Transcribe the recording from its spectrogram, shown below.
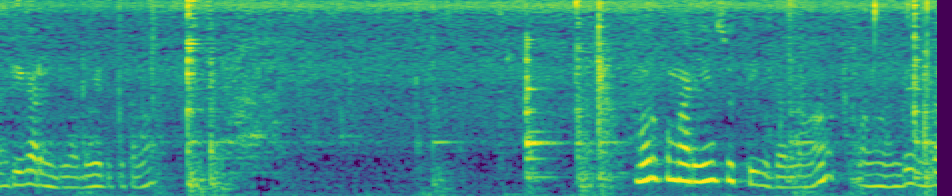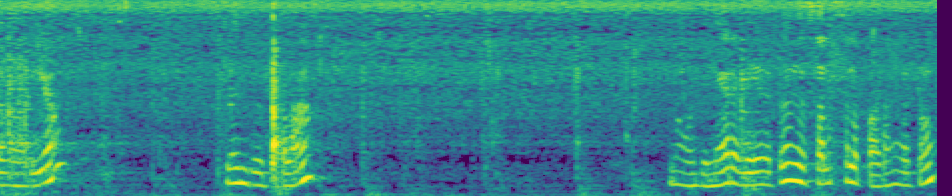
அரிகரண்டி அப்படியே எடுத்துக்கலாம். முறுக்கு மாதிரியும் சுற்றி விடலாம். நம்ம வந்து இந்த மாதிரியும் பிழிஞ்சு விட்டுக்கலாம் இன்னும் கொஞ்சம் நேரம் வேகட்டும். இந்த சலசல படங்கட்டும்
